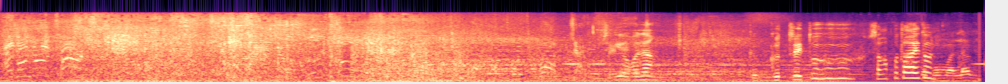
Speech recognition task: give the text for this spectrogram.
I'm under attack. Sige, okay lang. Good, good trade. Uh, saan ka pa tayo? Bumalag.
